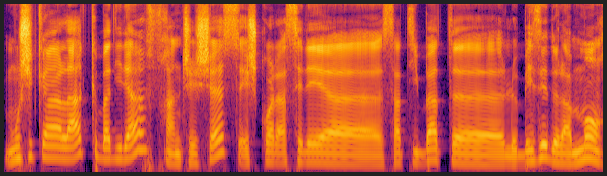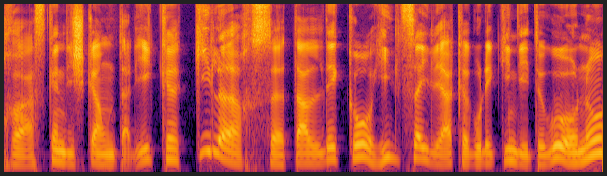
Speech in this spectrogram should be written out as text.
Musikalak badira, frantzesez, eskuara zere uh, zati bat uh, le beze de la mor azken diska untarik, Killers taldeko hiltzaileak gurekin ditugu, ono,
